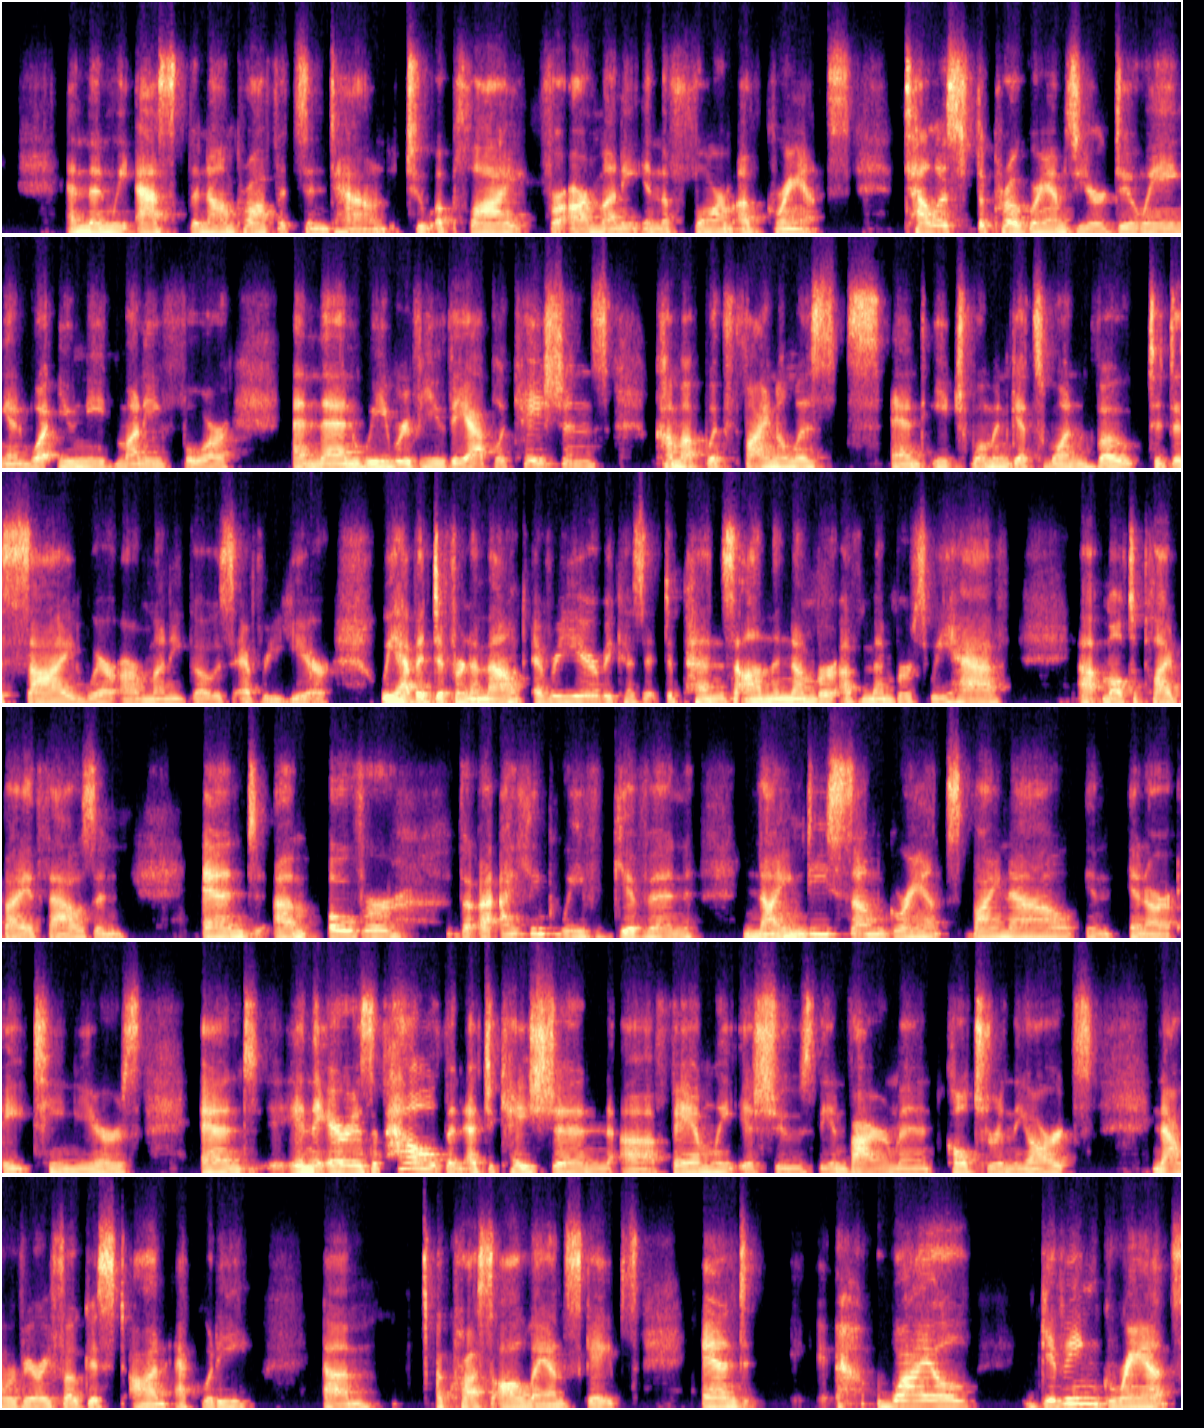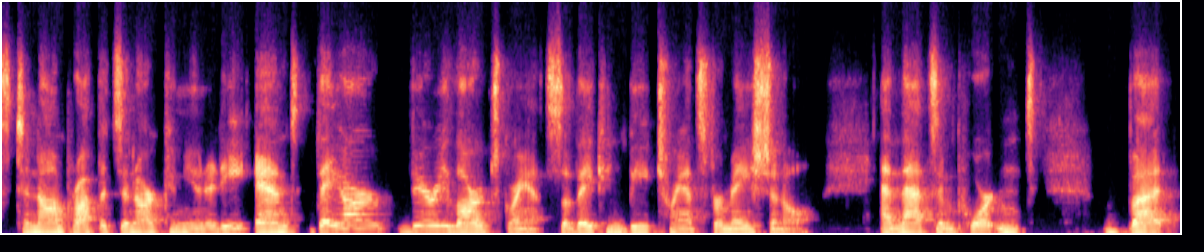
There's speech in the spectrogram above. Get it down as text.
and then we ask the nonprofits in town to apply for our money in the form of grants. Tell us the programs you're doing and what you need money for. And then we review the applications, come up with finalists, and each woman gets one vote to decide where our money goes every year. We have a different amount every year because it depends on the number of members we have, uh, multiplied by a thousand. And um, over the, I think we've given 90 some grants by now in, in our 18 years. And in the areas of health and education, uh, family issues, the environment, culture, and the arts. Now we're very focused on equity um, across all landscapes. And while giving grants to nonprofits in our community, and they are very large grants, so they can be transformational, and that's important. But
